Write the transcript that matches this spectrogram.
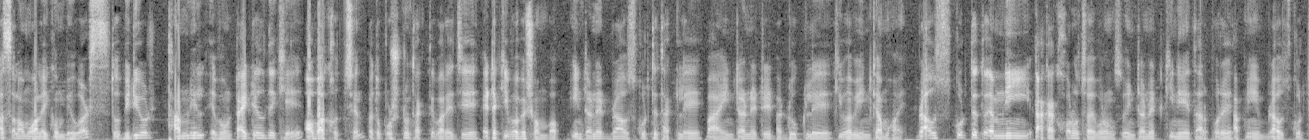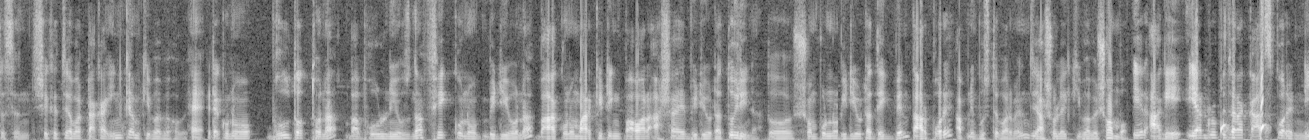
আসসালামু আলাইকুম ভিউয়ার্স। তো ভিডিওর থামনেল এবং টাইটেল দেখে অবাক হচ্ছেন। হয়তো প্রশ্ন থাকতে পারে যে এটা কীভাবে সম্ভব? ইন্টারনেট ব্রাউজ করতে থাকলে বা ইন্টারনেটে ঢুকলে কীভাবে ইনকাম হয়? ব্রাউজ করতে তো এমনি টাকা খরচ হয় বরং ইন্টারনেট কিনে তারপরে আপনি ব্রাউজ করতেছেন। সেক্ষেত্রে আবার টাকা ইনকাম কীভাবে হবে? হ্যাঁ এটা কোনো ভুল তথ্য না বা ভুল নিউজ না ফেক কোনো ভিডিও না বা কোনো মার্কেটিং পাওয়ার আশায় ভিডিওটা তৈরি না। তো সম্পূর্ণ ভিডিওটা দেখবেন, তারপরে আপনি বুঝতে পারবেন যে আসলে কীভাবে সম্ভব। এর আগে এয়ারড্রপে যারা কাজ করেননি,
